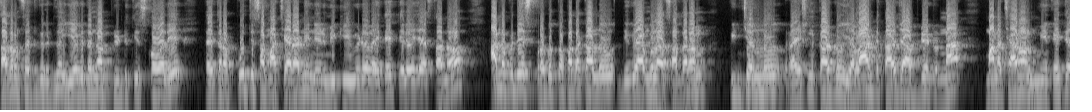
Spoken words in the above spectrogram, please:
సదరం సర్టిఫికెట్ను ఏ విధంగా ప్రింట్ తీసుకోవాలి తదితర పూర్తి సమాచారాన్ని నేను మీకు ఈ వీడియోలో అయితే తెలియజేస్తాను. ఆంధ్రప్రదేశ్ ప్రభుత్వ పథకాలు దివ్యాంగుల సదరం పింఛన్లు రేషన్ కార్డులు ఎలాంటి తాజా అప్డేట్ ఉన్నా మన ఛానల్ మీకైతే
